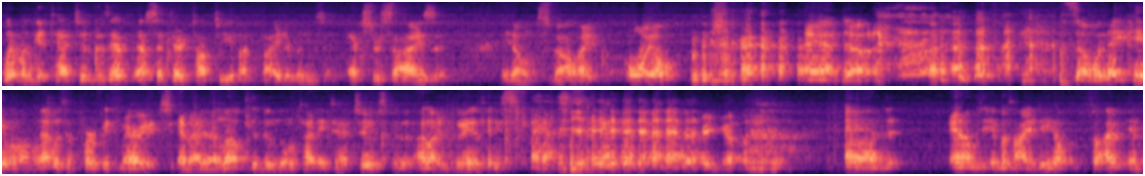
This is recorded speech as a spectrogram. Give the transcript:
women get tattooed because they'll, they'll sit there and talk to you about vitamins and exercise and they don't smell like oil. and uh, so when they came along, that was a perfect marriage. And I Yeah. love to do little tiny tattoos because I like to do anything fast. there you go. and and I was, it was ideal. So I and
